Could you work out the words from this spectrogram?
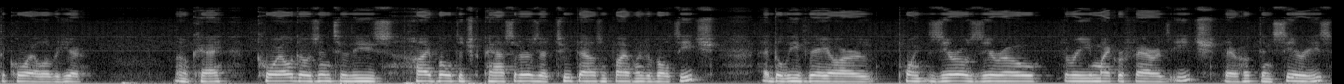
the coil over here. Okay, coil goes into these high voltage capacitors at 2,500 volts each. I believe they are 0.003 microfarads each. They're hooked in series.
